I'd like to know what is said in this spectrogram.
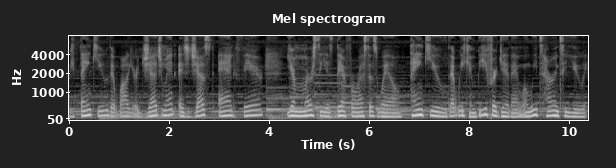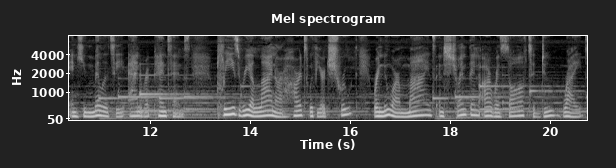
We thank you that while your judgment is just and fair, your mercy is there for us as well. Thank you that we can be forgiven when we turn to you in humility and repentance. Please realign our hearts with your truth, renew our minds, and strengthen our resolve to do right.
